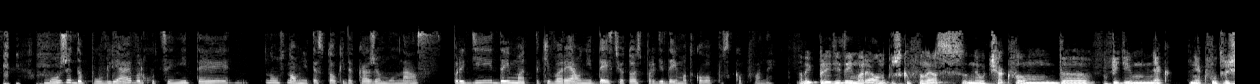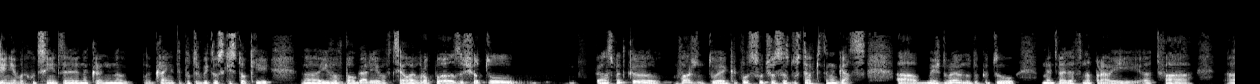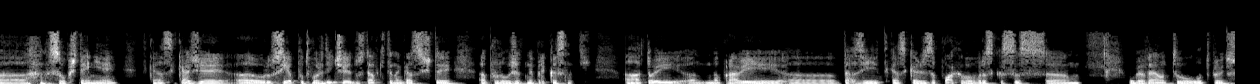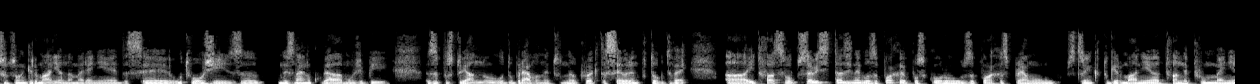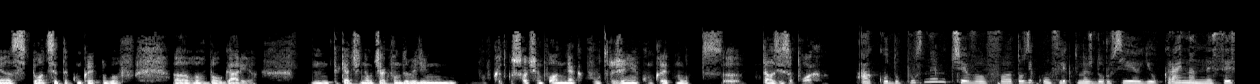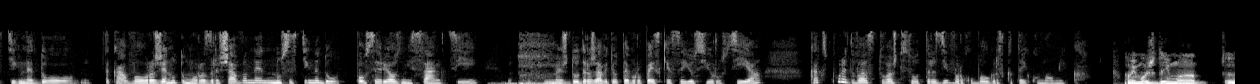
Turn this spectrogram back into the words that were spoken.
може да повлияе върху цените на основните стоки, да кажем у нас, преди да имат такива реални действия, т.е. преди да има такова поскъпване? Ами, преди да има реално поскъпване, аз не очаквам да видим някак някакво отражение върху цените на, на крайните потребителски стоки а, и в България, и в цяла Европа, защото в крайна сметка важното е какво се случва с доставките на газ. А, междувременно, докато Медведев направи а, това а, съобщение, така да се каже, Русия потвърди, че доставките на газ ще продължат непрекъснати. Той направи тази, така се каже, заплаха във връзка с обявеното от правителството на Германия намерение да се отложи за незнайно кога, може би за постоянно одобряването на проекта Северен поток 2. А, и това само по себе си, тази негова заплаха е по-скоро заплаха спрямо страни като Германия. Това не променя ситуацията конкретно в, а, в България. Така че не очаквам да видим в краткосрочен план някакво отражение конкретно от а, тази заплаха. Ако допуснем, че в този конфликт между Русия и Украина не се стигне до така въоръженото му разрешаване, но се стигне до по-сериозни санкции между държавите от Европейския съюз и Русия, как според вас това ще се отрази върху българската економика? Ами може да има, е,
